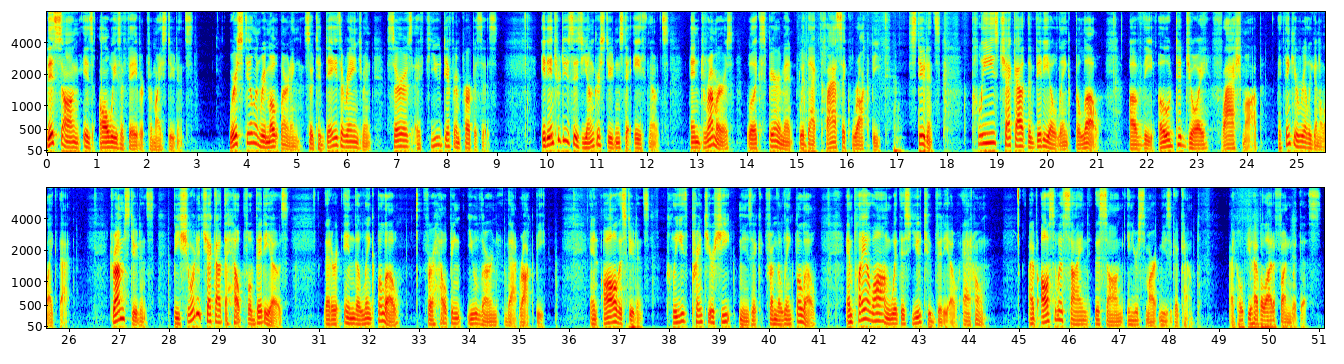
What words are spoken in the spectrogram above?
This song is always a favorite for my students. We're still in remote learning, so today's arrangement serves a few different purposes. It introduces younger students to eighth notes, and drummers will experiment with that classic rock beat. Students, please check out the video link below of the Ode to Joy flash mob. I think you're really going to like that. Drum students, be sure to check out the helpful videos that are in the link below for helping you learn that rock beat. And all the students, please print your sheet music from the link below and play along with this YouTube video at home. I've also assigned this song in your SmartMusic account. I hope you have a lot of fun with this.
